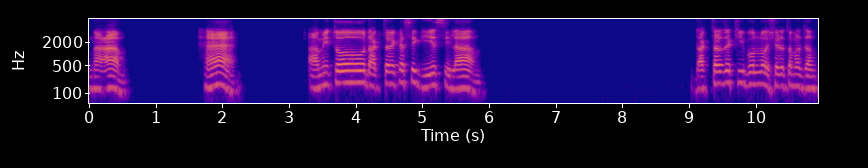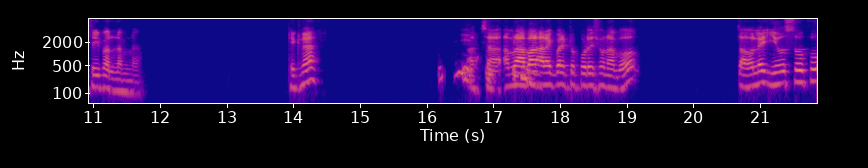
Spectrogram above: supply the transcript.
নাম। হ্যাঁ আমি তো ডাক্তারের কাছে গিয়েছিলাম। ডাক্তার যে কি বলল সেটা তো আমরা জানতেই পারলাম না। ঠিক না? আচ্ছা আমরা আবার আরেকবার একটু পড়ে শোনাবো। তাহলে ইউসুফু,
